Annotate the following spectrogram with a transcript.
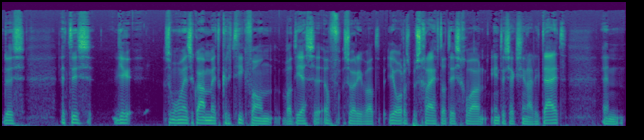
Dus het is... Je, sommige mensen kwamen met kritiek van wat Jesse, of sorry, wat Joris beschrijft. Dat is gewoon intersectionaliteit. Een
